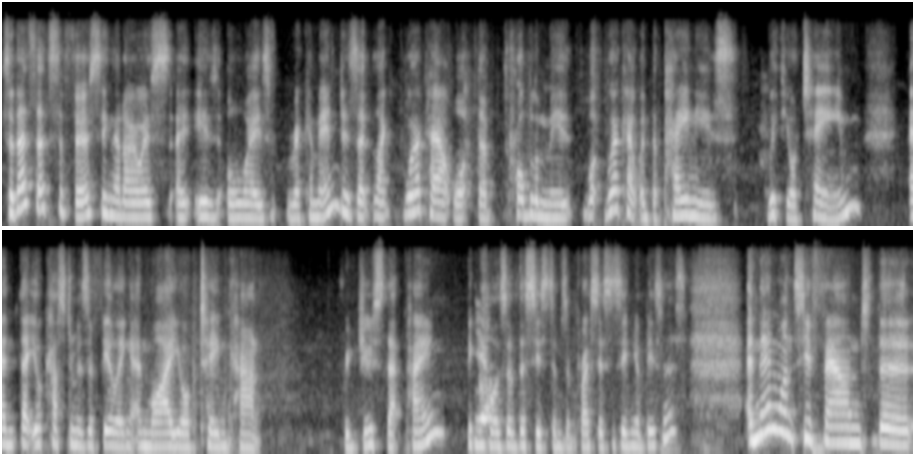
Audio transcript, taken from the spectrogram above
So that's that's the first thing that I always uh, is always recommend is that like work out what the problem is, what work out what the pain is with your team and that your customers are feeling and why your team can't reduce that pain because yep. of the systems and processes in your business. And then once you've found the,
